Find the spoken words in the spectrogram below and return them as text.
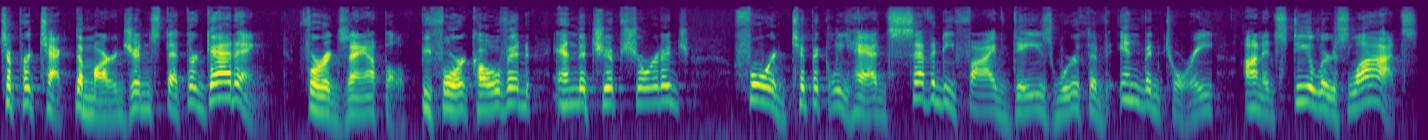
to protect the margins that they're getting. For example, before COVID and the chip shortage, Ford typically had 75 days worth of inventory on its dealers' lots,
